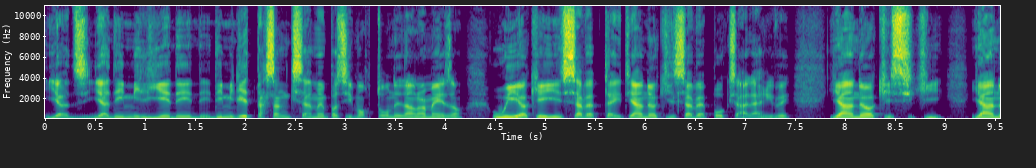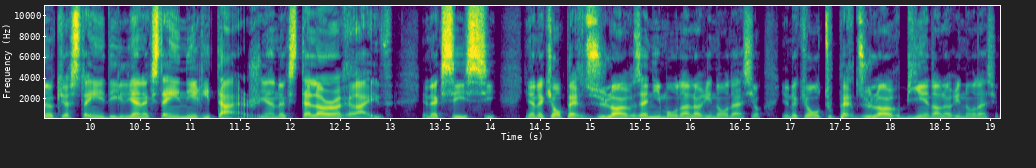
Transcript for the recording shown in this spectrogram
il y, a, des milliers, des, milliers de personnes qui ne savent même pas s'ils vont retourner dans leur maison. Oui, OK, ils le savaient peut-être. Il y en a qui ne savaient pas que ça allait arriver. Il y en a qui, y en a que c'était un Il y en a qui c'était un héritage. Il y en a qui c'était leur rêve. Il y en a qui c'est ici. Il y en a qui ont perdu leurs animaux dans leur inondation. Il y en a qui ont tout perdu leurs biens dans leur inondation.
